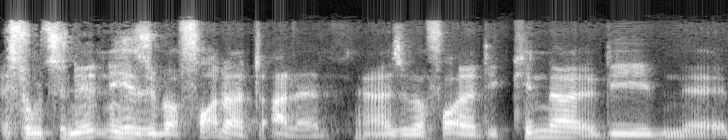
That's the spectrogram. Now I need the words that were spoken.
Es funktioniert nicht, es überfordert alle. Ja, es überfordert die Kinder. Die äh,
